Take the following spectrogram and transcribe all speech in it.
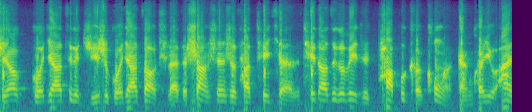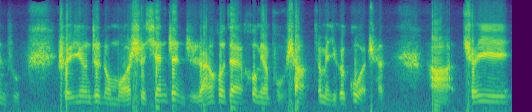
只要国家这个局是国家造出来的，上升是他推起来的，推到这个位置怕不可控了，赶快又按住，所以用这种模式先政治，然后在后面补上这么一个过程，啊，所以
